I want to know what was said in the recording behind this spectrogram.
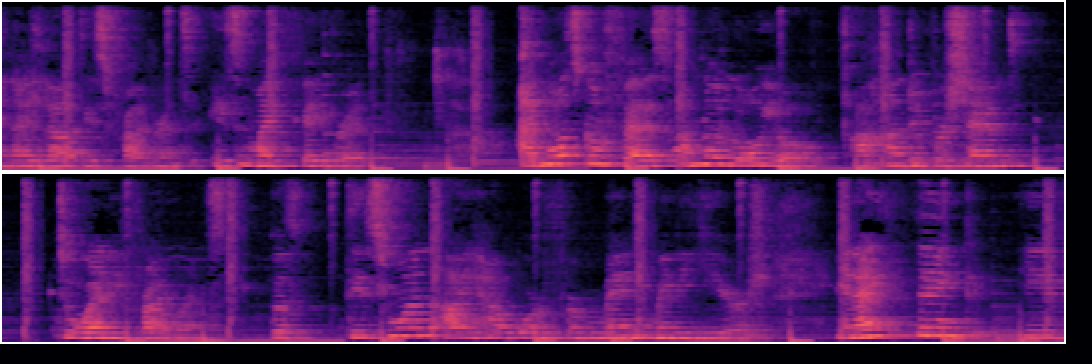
And I love this fragrance, it's my favorite. I must confess, I'm not loyal 100% to any fragrance, but this one I have worn for many, many years. And I think if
